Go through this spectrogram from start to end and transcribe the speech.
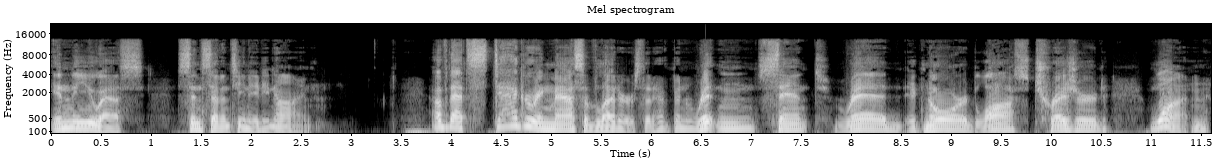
in the U.S. since 1789. Of that staggering mass of letters that have been written, sent, read, ignored, lost, treasured, one,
